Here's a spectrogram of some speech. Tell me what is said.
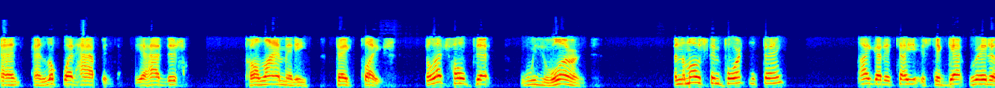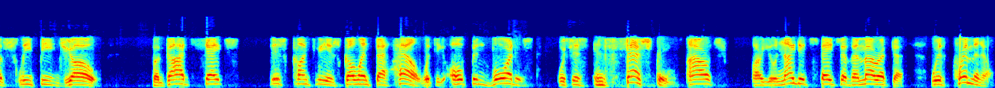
And and look what happened. You had this calamity take place. So let's hope that we've learned. And the most important thing, I got to tell you, is to get rid of Sleepy Joe. For God's sakes, this country is going to hell with the open borders, which is infesting our, our United States of America with criminals,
